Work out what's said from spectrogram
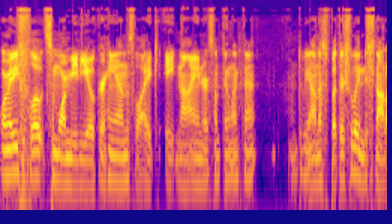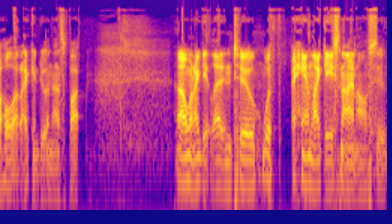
or maybe float some more mediocre hands like 8 9 or something like that. To be honest, but there's really just not a whole lot I can do in that spot. Uh, when I get led into with a hand like Ace 9 offsuit,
